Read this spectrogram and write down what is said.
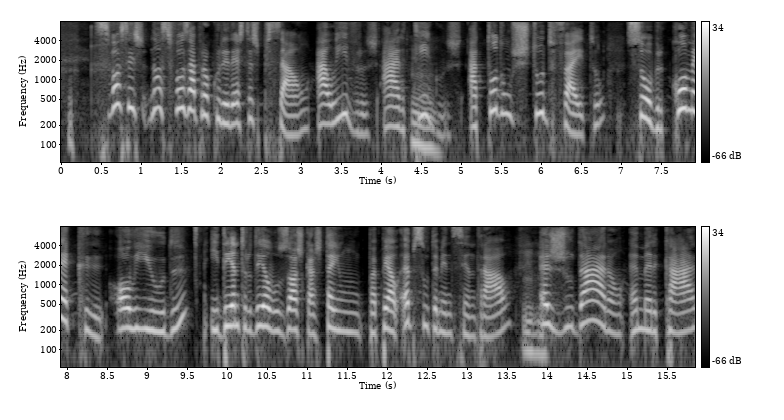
Se vocês não se fosse à procura desta expressão, há livros, há artigos, hum. há todo um estudo feito sobre como é que Hollywood, e dentro dele os Oscars têm um papel absolutamente central, uhum. ajudaram a marcar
